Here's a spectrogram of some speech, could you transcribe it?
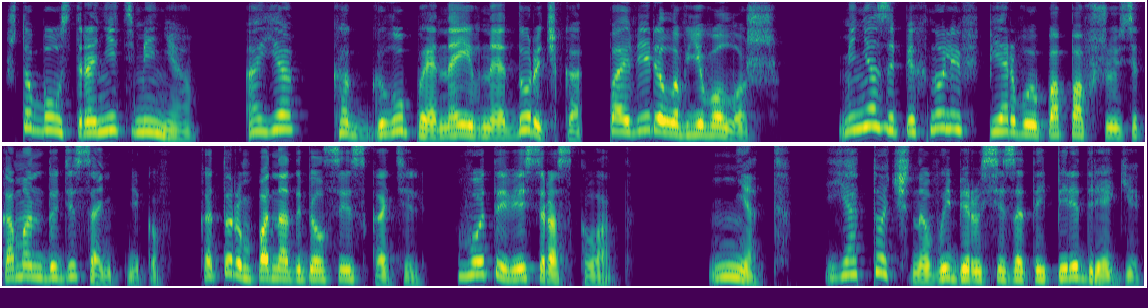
чтобы устранить меня. А я, как глупая наивная дурочка, поверила в его ложь. Меня запихнули в первую попавшуюся команду десантников, которым понадобился искатель. Вот и весь расклад. Нет, я точно выберусь из этой передряги.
